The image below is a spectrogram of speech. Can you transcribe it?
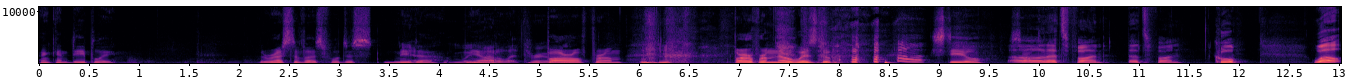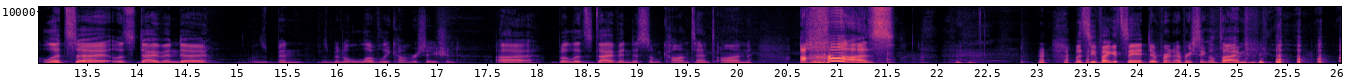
thinking deeply. The rest of us will just need Yeah, to you know borrow from borrow from their wisdom. Steal. Oh, that's fun. That's fun. Cool. Well, let's uh let's dive into this has been this has been a lovely conversation. Uh but let's dive into some content on ahas. let's see if I could say it different every single time.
